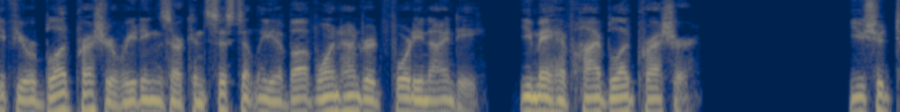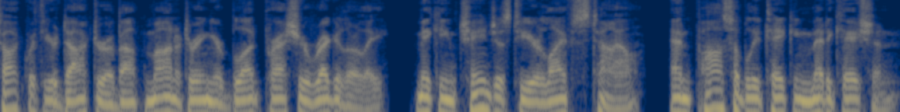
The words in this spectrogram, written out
If your blood pressure readings are consistently above 140-90, you may have high blood pressure. You should talk with your doctor about monitoring your blood pressure regularly, making changes to your lifestyle, and possibly taking medication.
